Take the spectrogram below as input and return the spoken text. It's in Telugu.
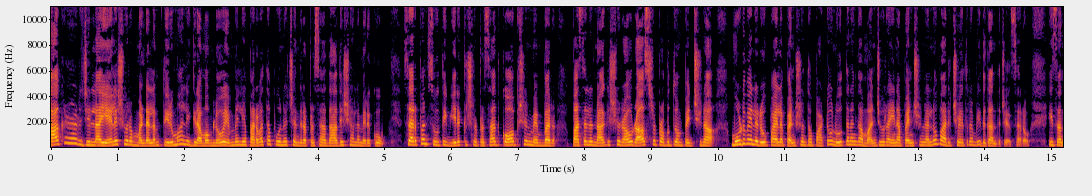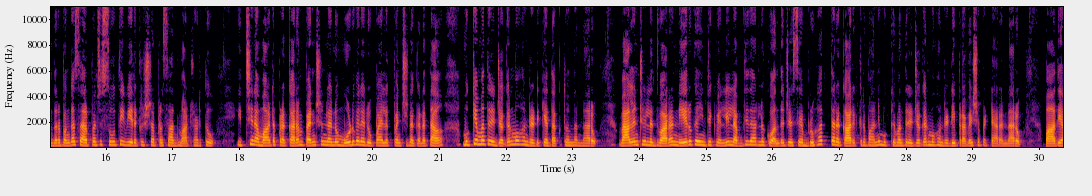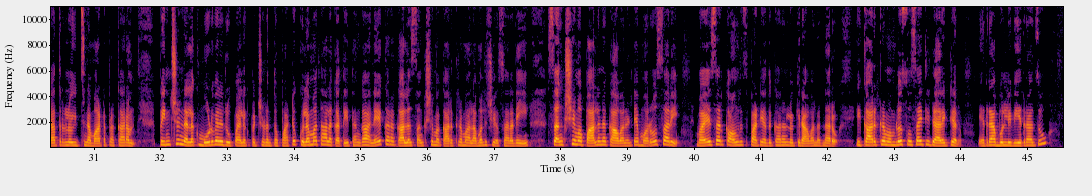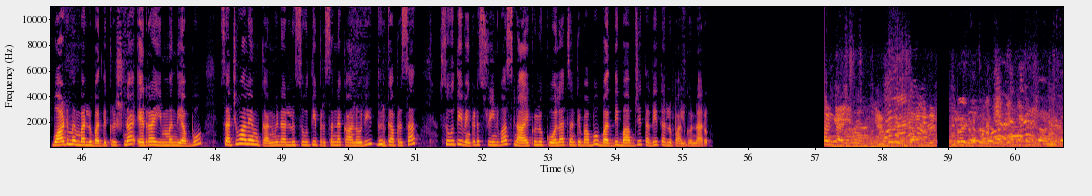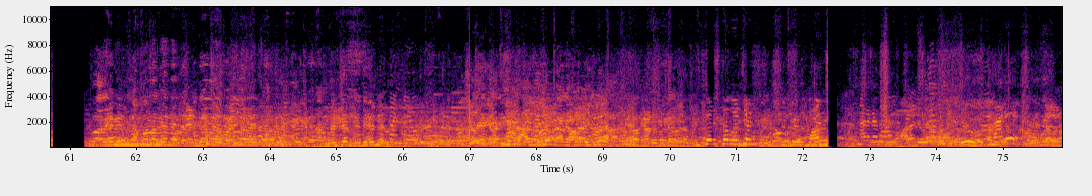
కాకినాడ జిల్లా ఏలేశ్వరం మండలం తిరుమాలి గ్రామంలో ఎమ్మెల్యే పర్వత పూర్ణచంద్ర ప్రసాద్ ఆదేశాల మేరకు సర్పంచ్ సూతి వీరకృష్ణ ప్రసాద్ కోఆప్షన్ మెంబర్ పసల నాగేశ్వరరావు రాష్ట్ర ప్రభుత్వం పెంచిన మూడు వేల రూపాయల పెన్షన్తో పాటు నూతనంగా మంజూరైన పెన్షన్లను వారి చేతుల మీదుగా అందజేశారు. ఈ సందర్భంగా సర్పంచ్ సూతి వీరకృష్ణ ప్రసాద్ మాట్లాడుతూ ఇచ్చిన మాట ప్రకారం పెన్షన్లను మూడు వేల రూపాయలకు పెంచిన ఘనత ముఖ్యమంత్రి జగన్మోహన్ రెడ్డికే దక్కుతుందన్నారు. వాలంటీర్ల ద్వారా నేరుగా ఇంటికి వెళ్ళి లబ్ధిదారులకు అందజేసే బృహత్తర కార్యక్రమాన్ని ముఖ్యమంత్రి జగన్మోహన్ రెడ్డి ప్రవేశపెట్టారన్నారు. పాదయాత్రలో ఇచ్చిన మాట ప్రకారం పింఛన్ నెలకు మూడు వేల రూపాయలకు పెంచడంతో పాటు కులమతాలకు అతీతంగా అనేక రకాల సంక్షేమ కార్యక్రమాలు అమలు చేశారని సంక్షేమ పాలన కావాలంటే మరోసారి వైఎస్ఆర్ కాంగ్రెస్ పార్టీ అధికారంలోకి రావాలన్నారు. ఈ కార్యక్రమంలో society director Errabulli Veerraju ward మెంబర్లు బద్దికృష్ణ ఎర్ర ఇమ్మంది అబ్బు సచివాలయం కన్వీనర్లు సూతి ప్రసన్న కానూరి దుర్గాప్రసాద్ సూతి వెంకట శ్రీనివాస్ నాయకులు కోలా చంటిబాబు బద్ది బాబ్జీ తదితరులు పాల్గొన్నారు.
